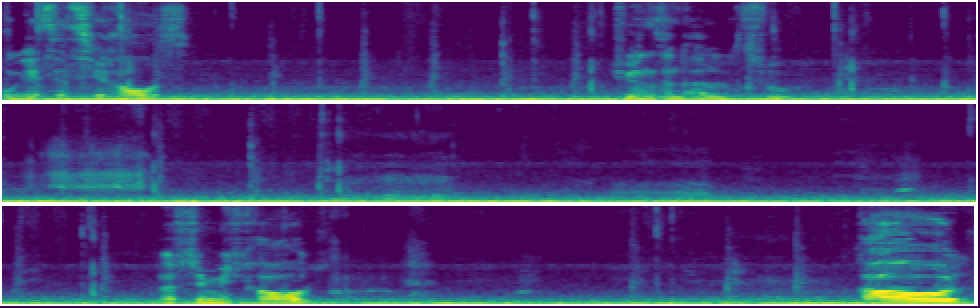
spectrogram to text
Wo geht's jetzt hier raus? Türen sind alle zu. Lass ihr mich raus? Raus!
